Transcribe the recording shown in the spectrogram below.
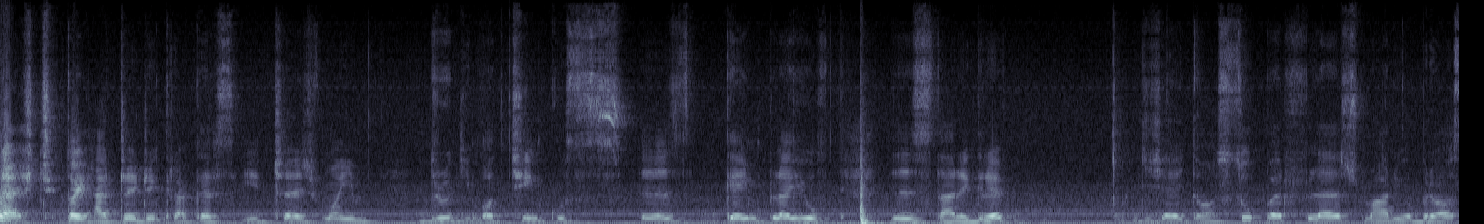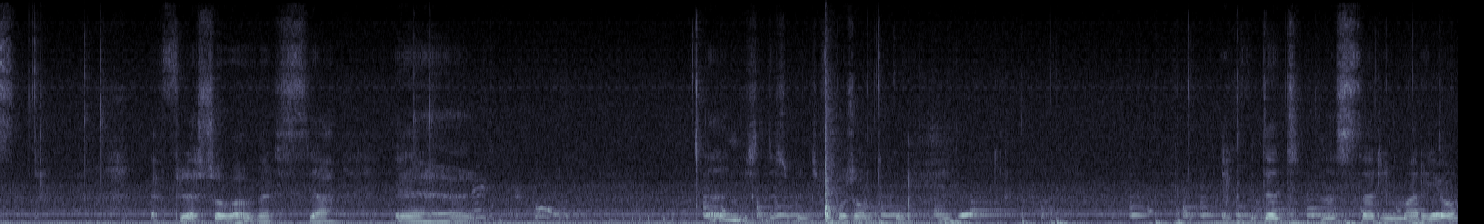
Cześć, to ja JJ Crackers i cześć w moim drugim odcinku z, z gameplayów y, starej gry. Dzisiaj to Super Flash Mario Bros. Flashowa wersja. E, ale myślę, że będzie w porządku. Jak widać na starym Mario.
